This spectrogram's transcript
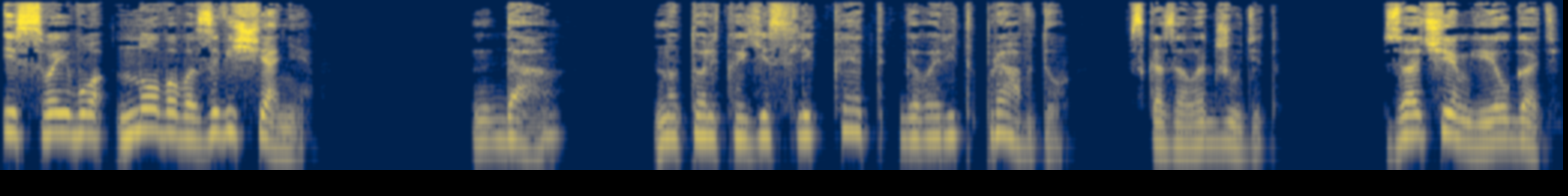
из своего нового завещания». «Да, но только если Кэт говорит правду», — сказала Джудит. «Зачем ей лгать?»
